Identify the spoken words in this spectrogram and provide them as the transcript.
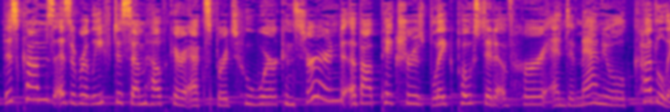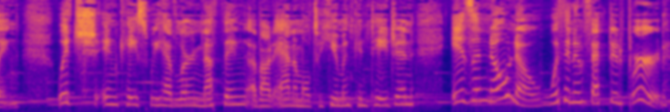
This comes as a relief to some healthcare experts who were concerned about pictures Blake posted of her and Emmanuel cuddling, which, in case we have learned nothing about animal to human contagion, is a no no with an infected bird.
